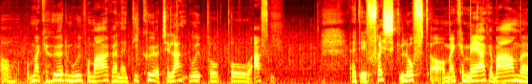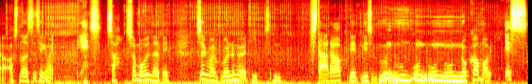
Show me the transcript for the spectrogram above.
Og, og man kan høre dem ude på markerne, at de kører til langt ud på, på aften at det er frisk luft, og man kan mærke varme og sådan noget, så tænker man, yes, så, så modner det. Så kan man begynde at høre, at de sådan starter op lidt, ligesom, nu, nu, nu, nu, nu kommer vi, yes.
